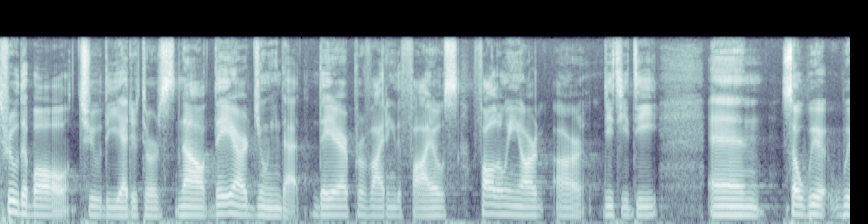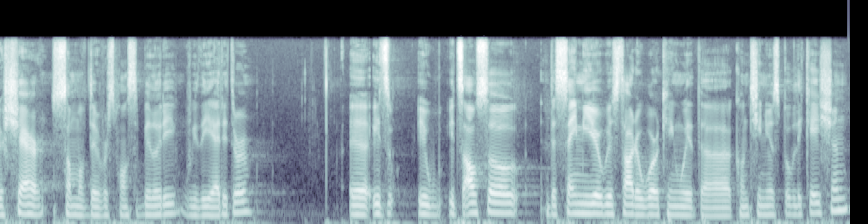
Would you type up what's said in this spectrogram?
threw the ball to the editors. Now they are doing that. They are providing the files, following our, our DTD. And so we we share some of the responsibility with the editor. Uh, it's, it, it's also the same year we started working with uh, continuous publication.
